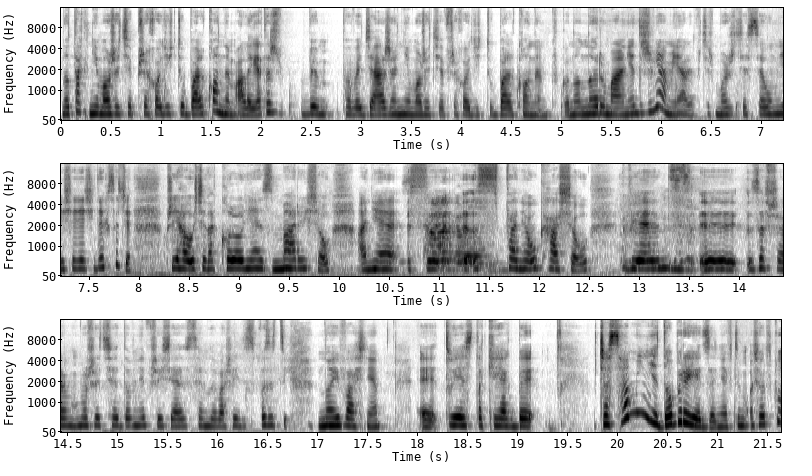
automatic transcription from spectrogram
no tak, nie możecie przechodzić tu balkonem, ale ja też bym powiedziała, że nie możecie przechodzić tu balkonem, tylko no normalnie drzwiami, ale przecież możecie sobie u mnie siedzieć ile chcecie. Przyjechałyście na kolonię z Marysią, a nie z, z panią Kasią, więc y, zawsze możecie do mnie przyjść, ja jestem do waszej dyspozycji. No i właśnie, y, tu jest takie jakby czasami niedobre jedzenie w tym ośrodku.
